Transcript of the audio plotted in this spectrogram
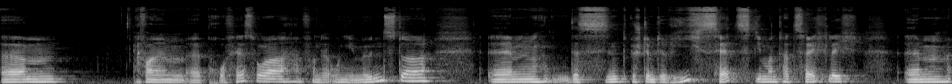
ähm, von einem äh, Professor von der Uni Münster. Ähm, das sind bestimmte Riechsets, die man tatsächlich ähm,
